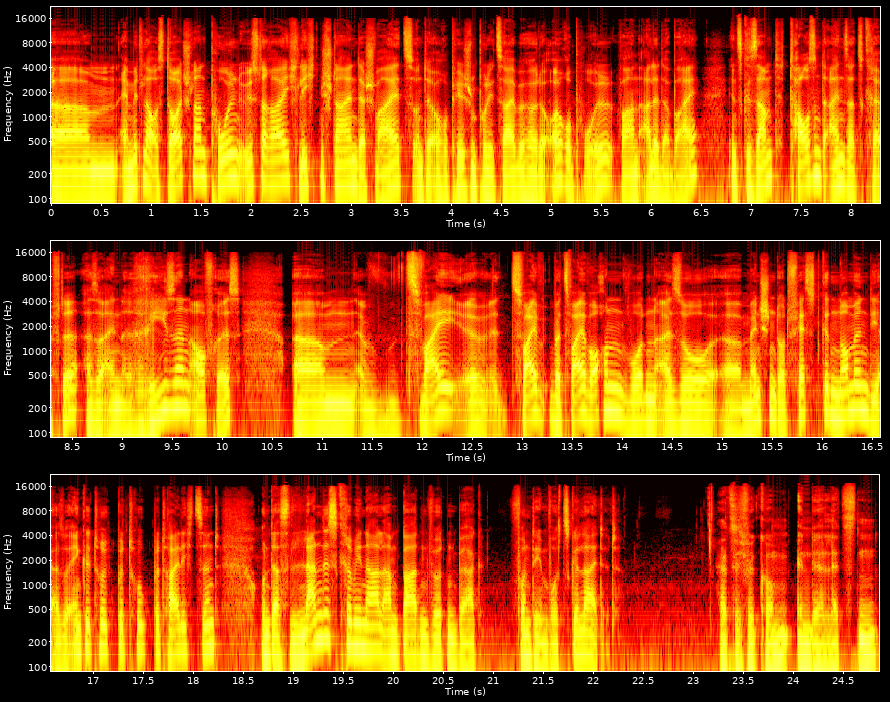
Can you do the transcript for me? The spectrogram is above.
Ähm, Ermittler aus Deutschland, Polen, Österreich, Liechtenstein, der Schweiz und der europäischen Polizeibehörde Europol waren alle dabei. Insgesamt 1000 Einsatzkräfte, also ein riesen Aufriss. Ähm, zwei, äh, zwei, über zwei Wochen wurden also äh, Menschen dort festgenommen, die also Enkeltrickbetrug beteiligt sind. Und das Landeskriminalamt Baden-Württemberg, von dem wurde es geleitet. Herzlich willkommen in der letzten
